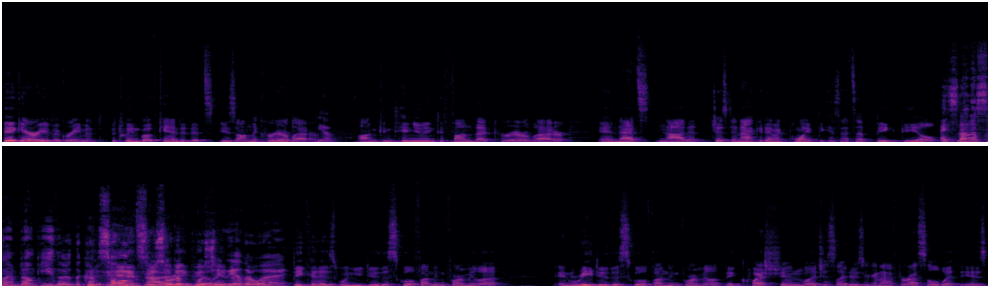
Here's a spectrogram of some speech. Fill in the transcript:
Big area of agreement between both candidates is on the career ladder, Yep. on continuing to fund that career ladder. And that's not a, just an academic point because that's a big deal It's not a slam dunk either. The consultants are sort of pushing the other way. Because when you do the school funding formula and redo the school funding formula, a big question legislators are going to have to wrestle with is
